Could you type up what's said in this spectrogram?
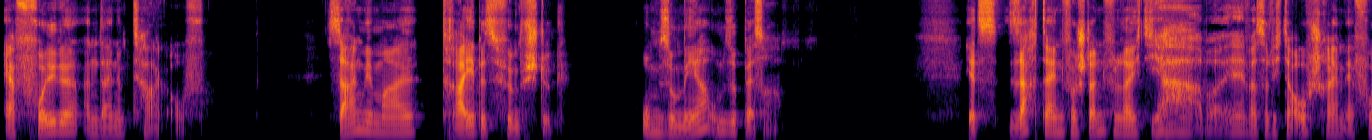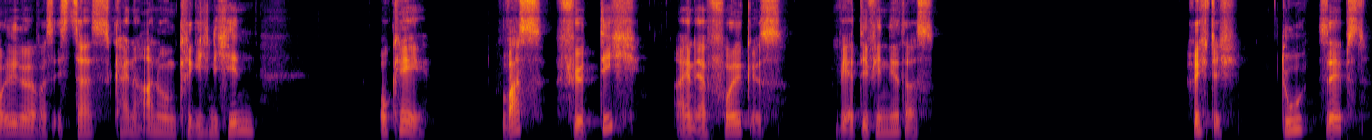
Erfolge an deinem Tag auf. Sagen wir mal 3 bis 5 Stück. Umso mehr, umso besser. Jetzt sagt dein Verstand vielleicht: „Ja, aber, äh, was soll ich da aufschreiben? Erfolge, was ist das? Keine Ahnung, kriege ich nicht hin.“ Okay, was für dich ein Erfolg ist, wer definiert das? Richtig, du selbst.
